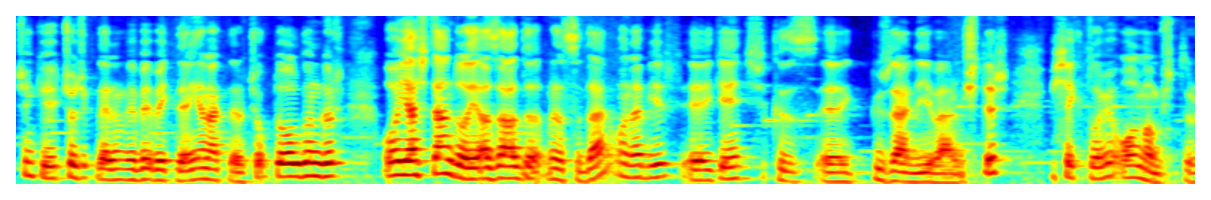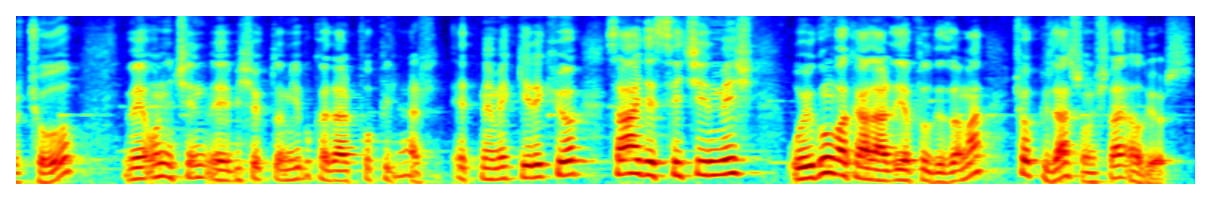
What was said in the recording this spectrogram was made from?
Çünkü çocukların ve bebeklerin yanakları çok dolgundur. O yaştan dolayı azalması da ona bir genç kız güzelliği vermiştir. Bişektomi olmamıştır çoğu ve onun için e, bişektomiyi bu kadar popüler etmemek gerekiyor. Sadece seçilmiş uygun vakalarda yapıldığı zaman çok güzel sonuçlar alıyoruz.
